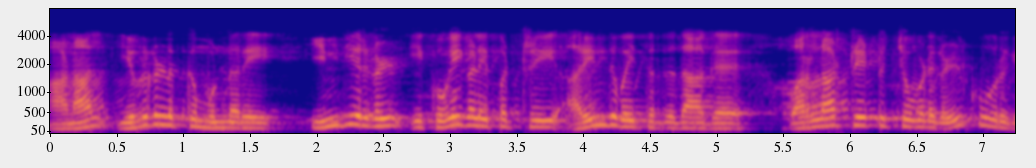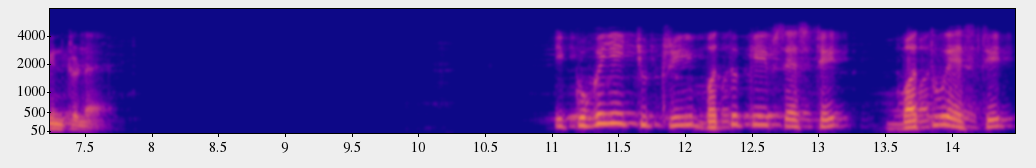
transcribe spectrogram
ஆனால் இவர்களுக்கு முன்னரே இந்தியர்கள் இக்குகைகளை பற்றி அறிந்து வைத்திருந்ததாக வரலாற்றேட்டுச் சுவடுகள் கூறுகின்றன. இக்குகையைச் சுற்றி Batu caves estate Batu estate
